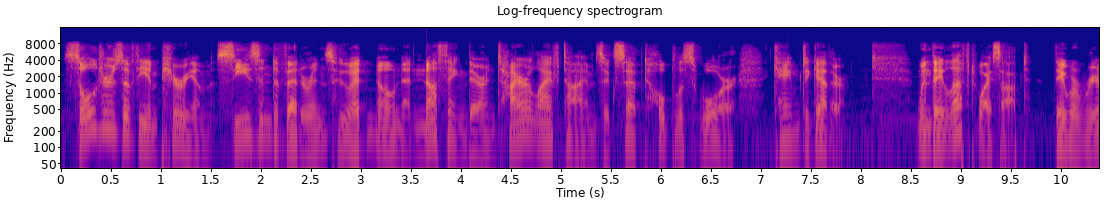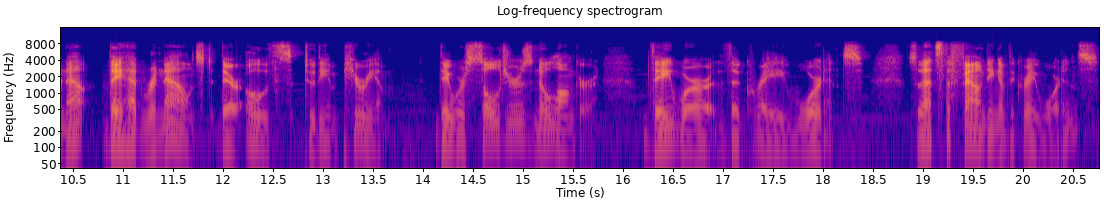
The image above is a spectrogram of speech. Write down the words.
Soldiers of the Imperium, seasoned veterans who had known nothing their entire lifetimes except hopeless war, came together. When they left Weishaupt, they were renou- they had renounced their oaths to the Imperium. They were soldiers no longer. They were the Grey Wardens. So that's the founding of the Grey Wardens.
